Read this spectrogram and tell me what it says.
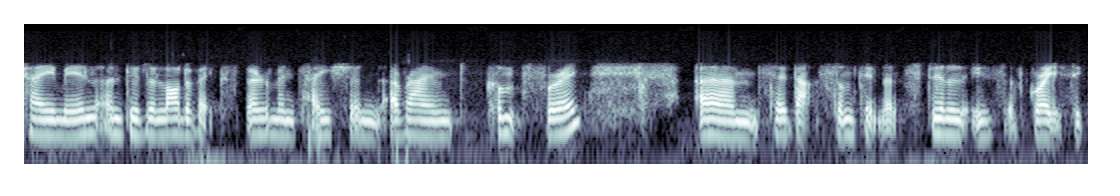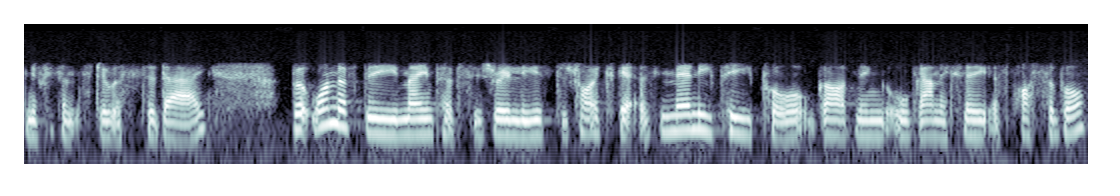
came in and did a lot of experimentation around comfrey. Um, so that's something that still is of great significance to us today. But one of the main purposes really is to try to get as many people gardening organically as possible.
